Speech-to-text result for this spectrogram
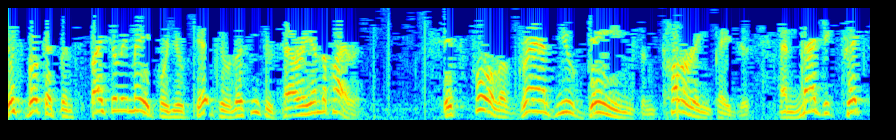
This book has been specially made for you kids who listen to Terry and the Pirates. It's full of grand new games and coloring pages and magic tricks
